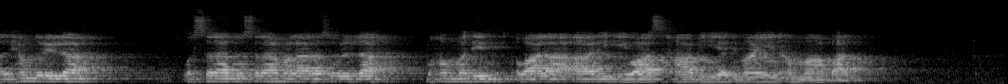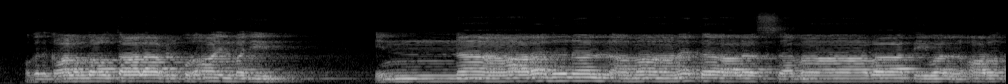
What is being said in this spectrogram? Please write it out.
الحمد لله والصلاة والسلام على رسول الله محمد وعلى آله وأصحابه أجمعين أما بعد. وقد قال الله تعالى في القرآن المجيد إنا عرضنا الأمانة على السماوات والأرض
